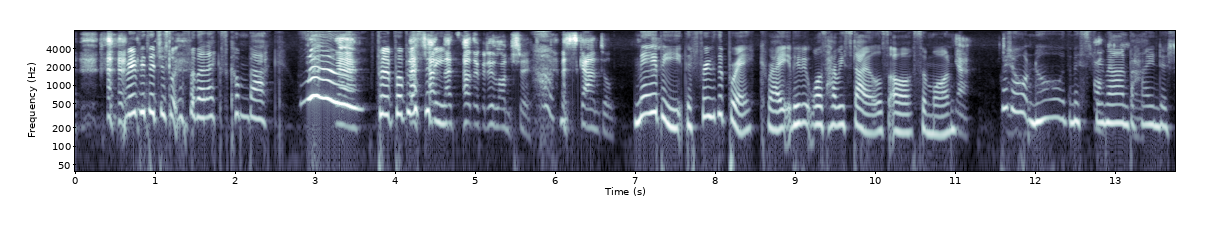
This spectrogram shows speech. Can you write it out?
Maybe they're just looking for their next comeback. Woo! Yeah. Pu- that's, how, Publicity. that's how they're going to launch it. A scandal. Maybe they threw the brick, right? Maybe it was Harry Styles or someone. Yeah. We don't know the mystery man behind it.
